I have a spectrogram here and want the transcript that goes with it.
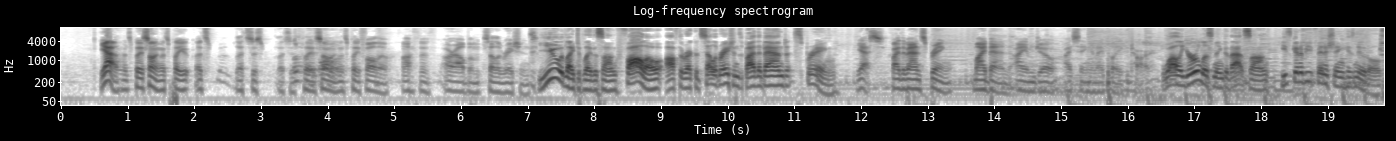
Yeah, let's play a song. Let's play. Let's let's just let's just play, a song. Let's play "Follow" off of our album "Celebrations." You would like to play the song Follow off the record Celebrations by the band Sprïng. Yes, by the band Sprïng. My band. I am Joe. I sing and I play guitar. While you're listening to that song, he's going to be finishing his noodles.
